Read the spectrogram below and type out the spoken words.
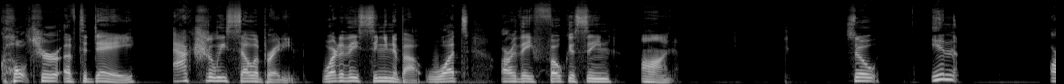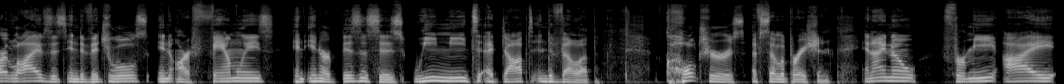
culture of today actually celebrating? What are they singing about? What are they focusing on? So, in our lives as individuals, in our families, and in our businesses, we need to adopt and develop cultures of celebration. And I know for me, I,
